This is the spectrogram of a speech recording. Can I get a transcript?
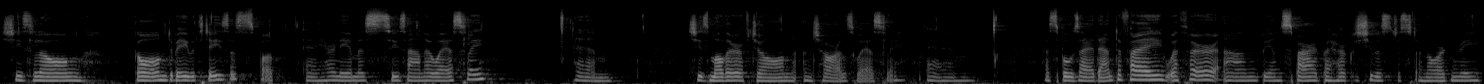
she's long gone to be with Jesus, but uh, her name is Susanna Wesley. Um, she's mother of John and Charles Wesley. Um, I suppose I identify with her and be inspired by her because she was just an ordinary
